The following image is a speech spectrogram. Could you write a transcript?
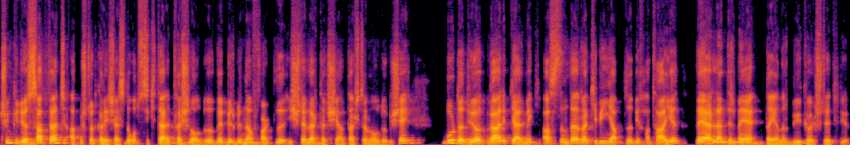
Çünkü diyor satranç 64 kare içerisinde 32 tane taşın olduğu ve birbirinden farklı işlevler taşıyan taşların olduğu bir şey. Burada diyor galip gelmek aslında rakibin yaptığı bir hatayı değerlendirmeye dayanır büyük ölçüde diyor.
